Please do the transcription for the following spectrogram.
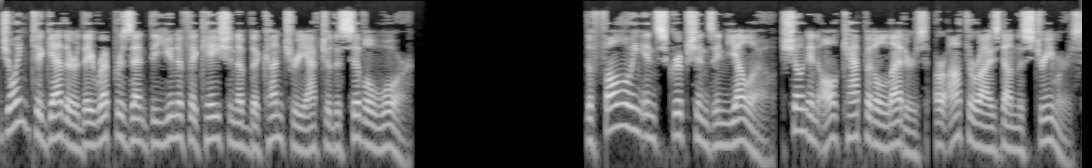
Joined together they represent the unification of the country after the Civil War. The following inscriptions in yellow, shown in all capital letters, are authorized on the streamers.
